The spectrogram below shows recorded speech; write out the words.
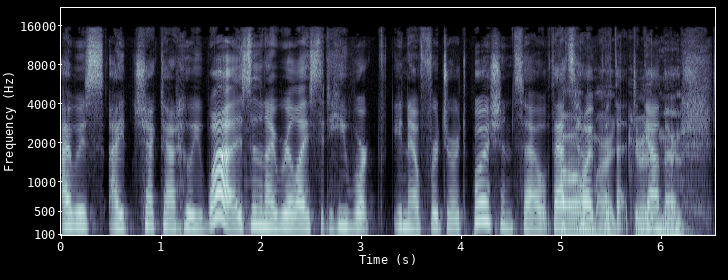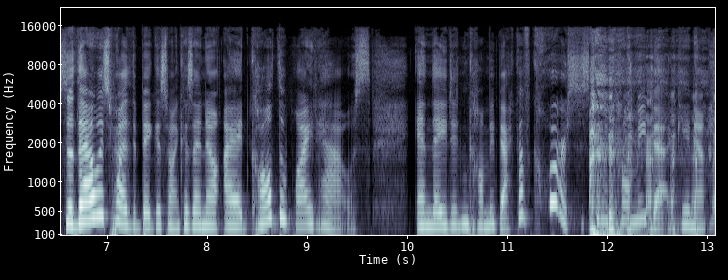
I was I checked out who he was, and then I realized that he worked, you know, for George Bush, and so that's Oh how I put that together. So that was probably the biggest one because I know I had called the White House and they didn't call me back. Of course, it's going to call me back, you know.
